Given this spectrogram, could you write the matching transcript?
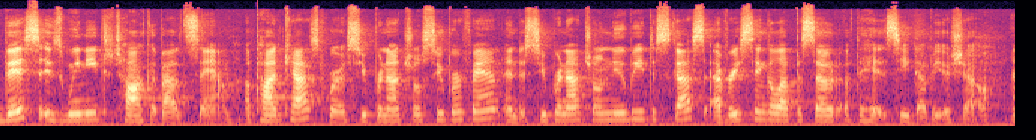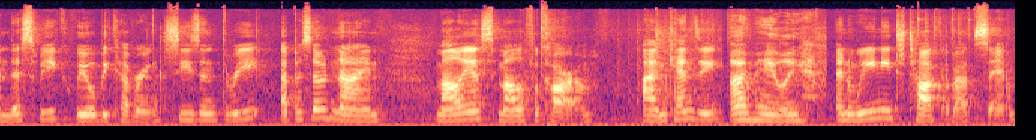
This is We Need to Talk About Sam, a podcast where a supernatural superfan and a supernatural newbie discuss every single episode of the hit CW show. And this week we will be covering season 3, episode 9, Malleus Maleficarum. I'm Kenzie, I'm Haley. and we need to talk about Sam.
